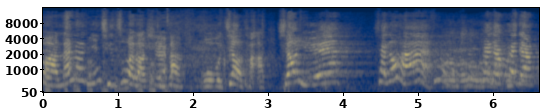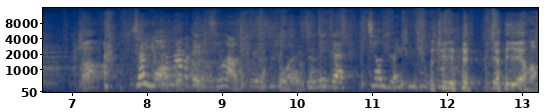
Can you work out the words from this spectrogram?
吗？来来，您请坐，老师 啊。我我叫他啊，小雨，夏东海，快点快点。啊，小雨，他妈妈给你请老师了，我就那个教原生态。去去，叫爷爷好。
